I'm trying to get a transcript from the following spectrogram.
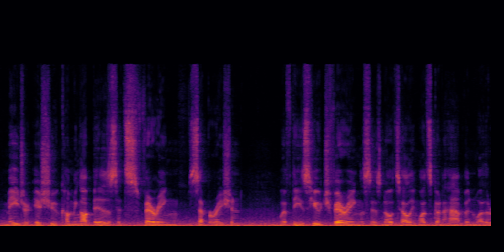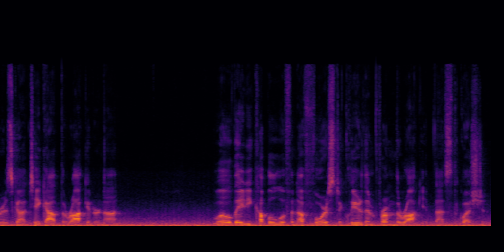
major issue coming up is its fairing separation. With these huge fairings, there's no telling what's going to happen, whether it's going to take out the rocket or not. Will they decouple with enough force to clear them from the rocket? That's the question.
